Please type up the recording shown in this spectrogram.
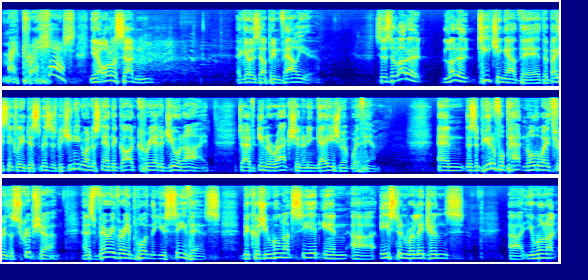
my precious. You know, all of a sudden, it goes up in value. So there's a lot of lot of teaching out there that basically dismisses, but you need to understand that God created you and I to have interaction and engagement with Him. And there's a beautiful pattern all the way through the scripture. And it's very, very important that you see this because you will not see it in uh, Eastern religions. Uh, you will not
